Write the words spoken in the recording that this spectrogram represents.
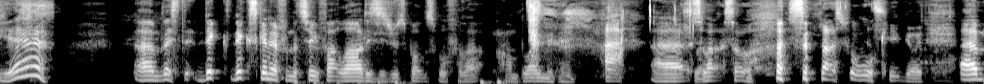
yeah. Um, this, Nick, Nick Skinner from the Two Fat Lardies is responsible for that. I'm blaming him. Ah, Uh, so that's so, so that's what we'll keep going. Um,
